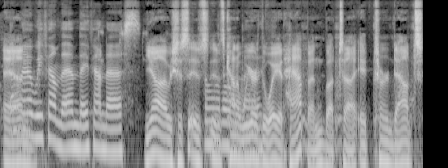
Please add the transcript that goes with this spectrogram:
Oh, And no, we found them. They found us. yeah, it was just it was, it was kind of bit. weird the way it happened, but uh, it turned out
